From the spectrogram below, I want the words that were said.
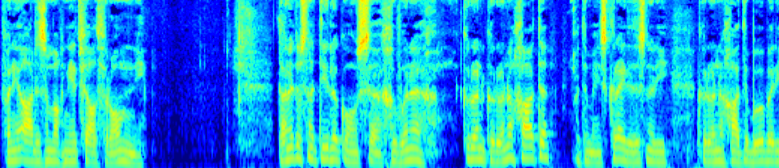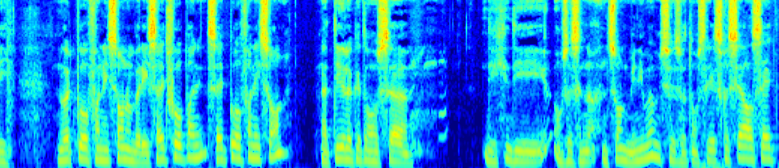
van die aarde se magneetveld vir hom nie. Dan het ons natuurlik ons uh, gewone kroon koronagate wat 'n mens kry. Dit is nou die koronagate bo by die noordpool van die son en by die suidpool van die suidpool van die son. Natuurlik het ons uh, die die ons is in 'n son minimum soos wat ons reeds gesels het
